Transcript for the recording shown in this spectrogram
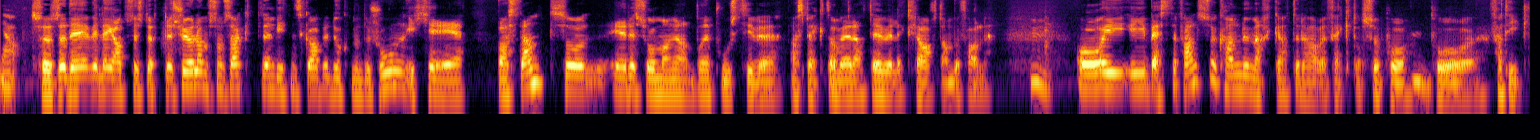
ja. så, så, det vil jeg absolutt støtte. Selv om som sagt den vitenskapelige dokumentasjonen ikke er bastant, så er det så mange andre positive aspekter ved det at det vil jeg klart anbefale. Mm. Og i, i, beste fall så kan du merke at det har effekt også på, mm. på fatigue.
